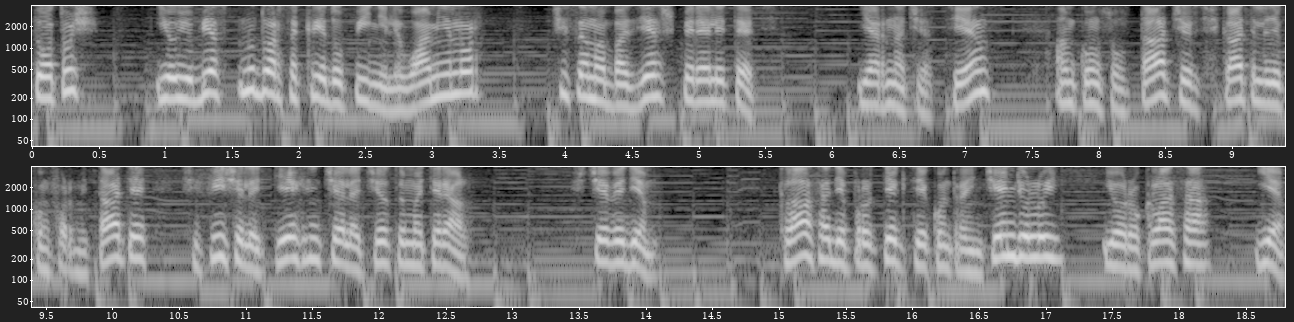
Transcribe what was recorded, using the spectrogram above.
Totuși, eu iubesc nu doar să cred opiniile oamenilor, ci să mă bazez și pe realități. Iar în acest sens, am consultat certificatele de conformitate și fișele tehnice ale acestui material. Și ce vedem? Clasa de protecție contra incendiului, Euroclasa E.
